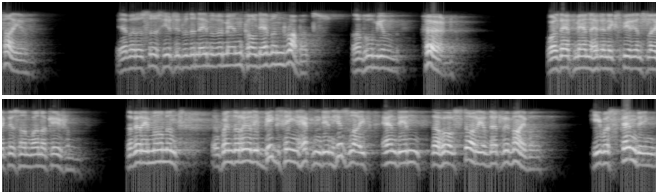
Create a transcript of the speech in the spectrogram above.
5, ever associated with the name of a man called Evan Roberts, of whom you've heard. Well, that man had an experience like this on one occasion. The very moment when the really big thing happened in his life and in the whole story of that revival. He was standing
